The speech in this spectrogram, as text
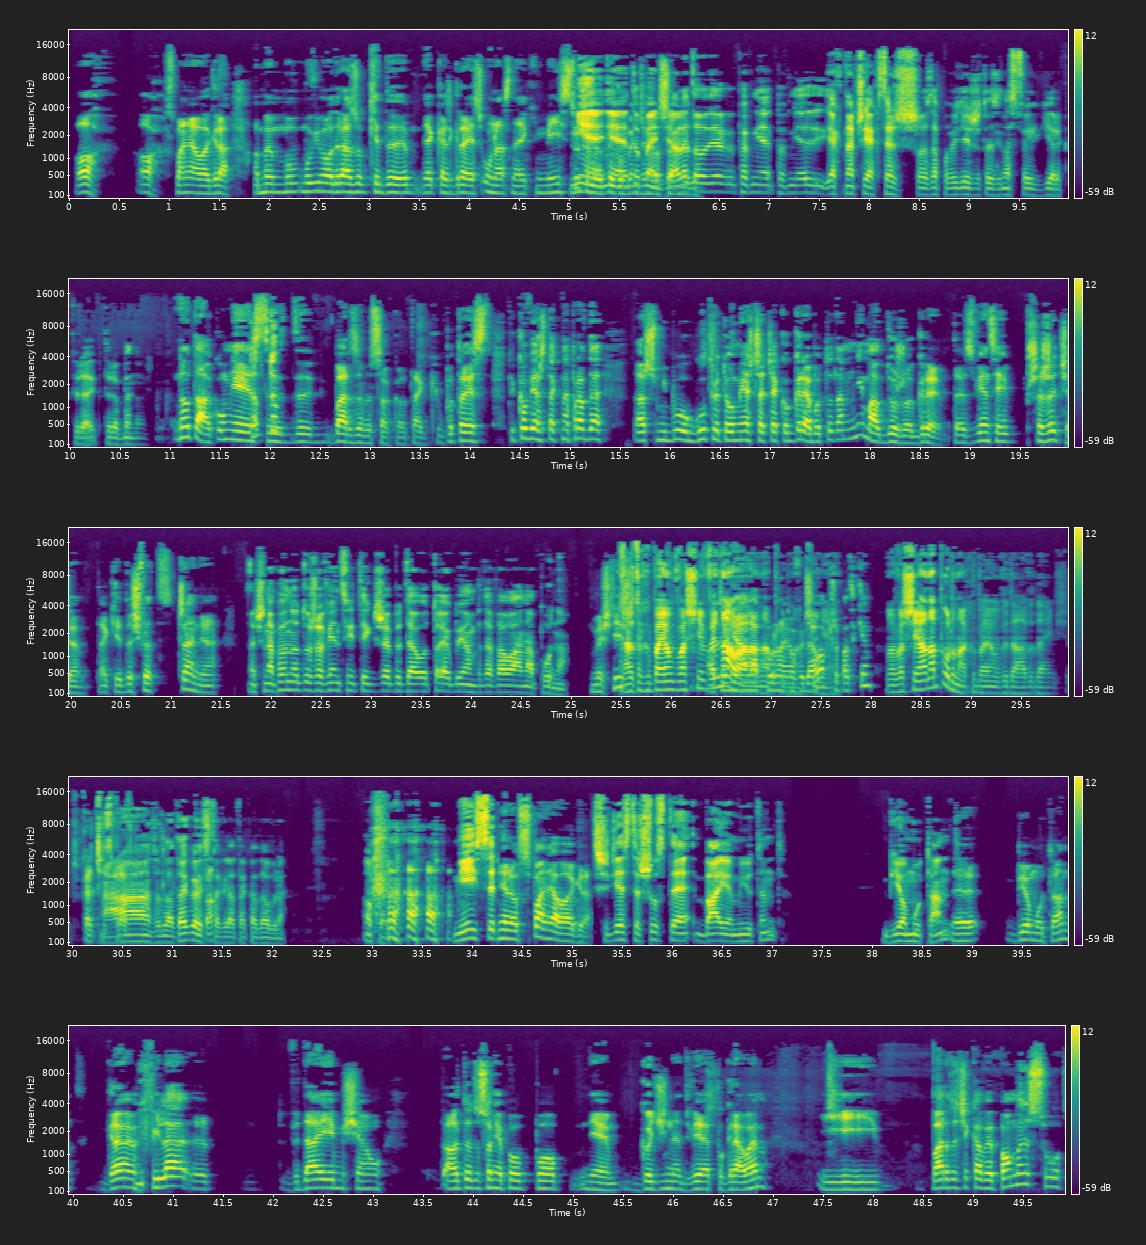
och, O, wspaniała gra. A my mówimy od razu, kiedy jakaś gra jest u nas, na jakim miejscu? Nie, nie, to będzie, ale to pewnie, pewnie jak, znaczy jak chcesz zapowiedzieć, że to jest jedna z twoich gier, które, które będą... No tak, u mnie jest to, to... bardzo wysoko, tak, bo to jest, tylko wiesz, tak naprawdę aż mi było głupio to umieszczać jako grę, bo to tam nie ma dużo gry, to jest więcej przeżycie, takie doświadczenie. Znaczy na pewno dużo więcej tej grze by dało to, jakby ją wydawała Anapurna. Myślisz? Ale to chyba ją właśnie wydała. A to nie Anapurna ją wydała przypadkiem? No właśnie Anapurna chyba ją wydała, wydaje mi się. Czekajcie, A, to dlatego jest ta gra taka dobra. Okej. Okay. Miejsce... nie no, wspaniała gra. 36. Biomutant. Biomutant. E, Biomutant. Grałem chwilę, e, wydaje mi się, ale to dosłownie po, po nie wiem, godzinę, dwie pograłem i bardzo ciekawy pomysł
